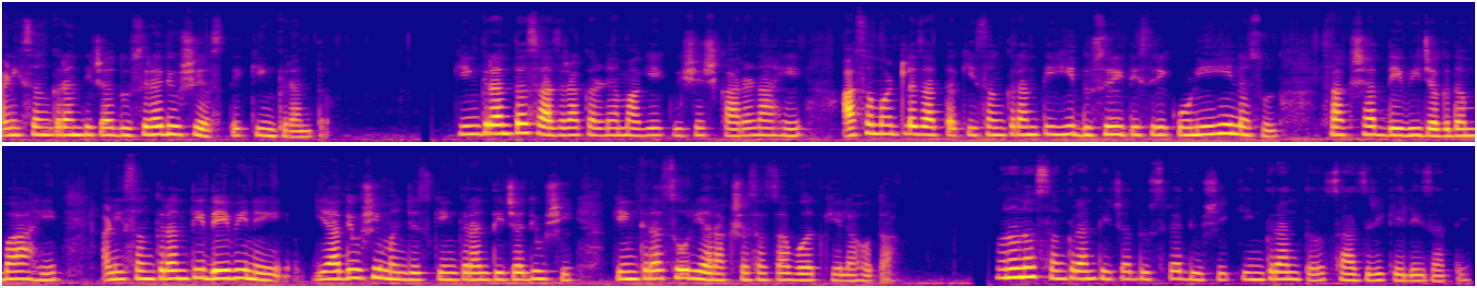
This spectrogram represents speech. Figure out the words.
आणि संक्रांतीच्या दुसऱ्या दिवशी असते किंक्रांत. किंक्रांत साजरा करण्यामागे एक विशेष कारण आहे. असं म्हटलं जातं की संक्रांती ही दुसरी तिसरी कोणीही नसून साक्षात देवी जगदंबा आहे. आणि संक्रांती देवीने या दिवशी म्हणजेच किंक्रांतीच्या दिवशी किंक्रासूर या राक्षसाचा वध केला होता. म्हणूनच संक्रांतीच्या दुसऱ्या दिवशी किंक्रांत साजरी केली जाते.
